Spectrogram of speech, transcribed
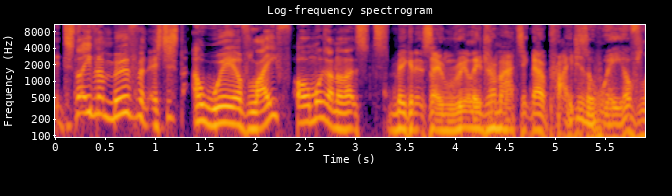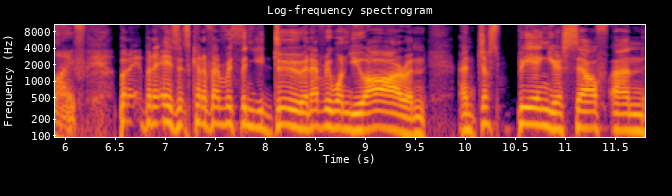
it's not even a movement. It's just a way of life, almost. I know that's making it sound really dramatic now. Pride is a way of life, but it, but it is. It's kind of everything you do and everyone you are, and and just being yourself and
